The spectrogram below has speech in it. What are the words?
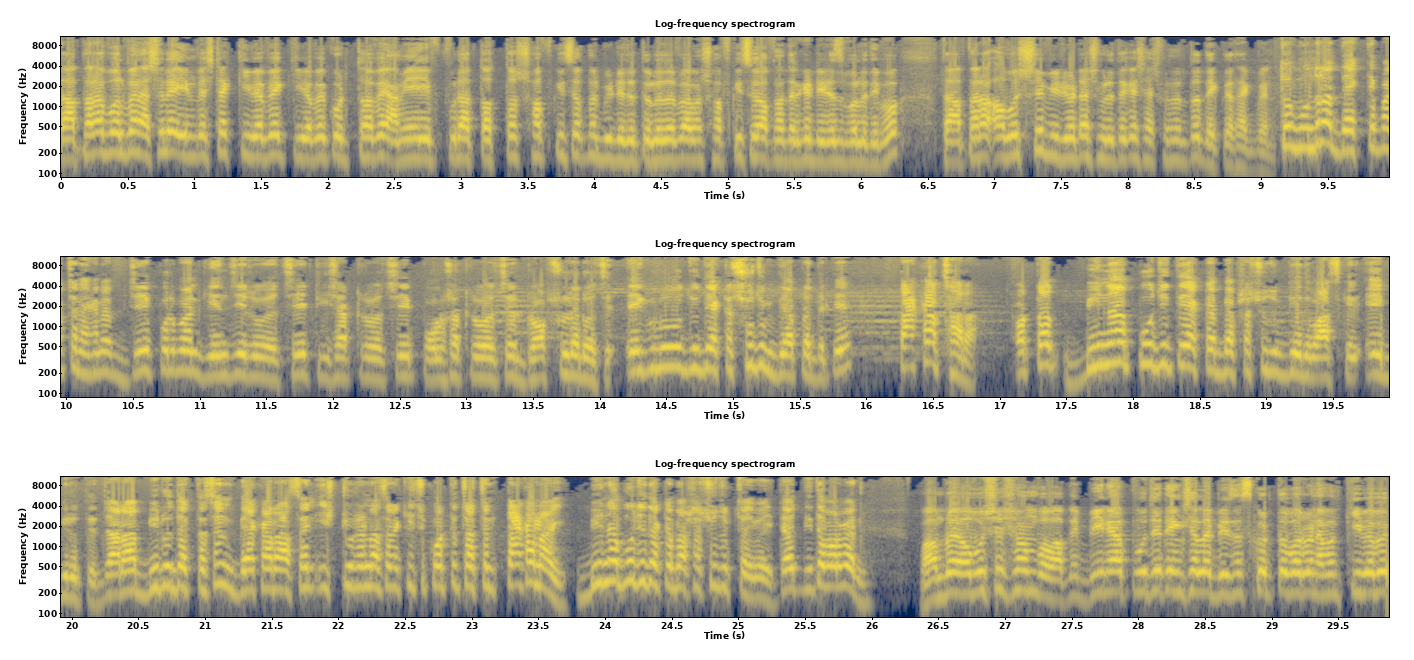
তো আপনারা বলবেন আসলে ইনভেস্টটা কীভাবে কীভাবে করতে হবে, আমি এই পুরো তথ্য সবকিছু আপনার ভিডিওতে তুলে ধরবো এবং সবকিছু আপনাদেরকে ডিটেলস বলে দিব। তো আপনারা অবশ্যই ভিডিওটা শুরু থেকে শেষ পর্যন্ত দেখতে থাকবেন। তো বন্ধুরা, দেখতে পাচ্ছেন এখানে যে পরিমাণ গেঞ্জি রয়েছে টি শার্ট রয়েছে পলো শার্ট রয়েছে ড্রপ শোল্ডার রয়েছে, এগুলো যদি একটা সুযোগ দিই আপনাদেরকে, টাকা ছাড়া অর্থাৎ বিনা পুঁজিতে একটা ব্যবসা সুযোগ দিয়ে দেবো আজকের এই বিরুদ্ধে। যারা বিরু দেখতেছেন, বেকার আছেন স্টুডেন্ট আছেন, কিছু করতে চাচ্ছেন, টাকা নাই, বিনা পুঁজিতে একটা ব্যবসা সুযোগ চাই ভাই। দিতে পারবেন? আমরা অবশ্যই সম্ভব। আপনি বিনা পুঁজিতে ইনশাল্লাহ বিজনেস করতে পারবেন এবং কীভাবে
